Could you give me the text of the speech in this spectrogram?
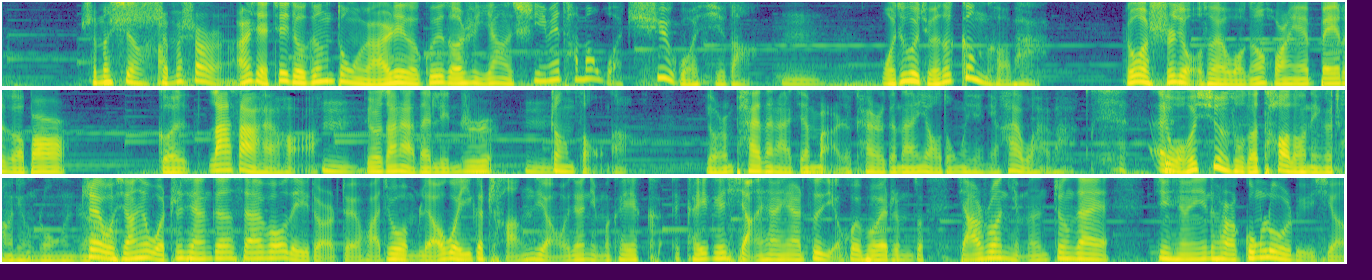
什么信号？什么事儿呢？而且这就跟动物园这个规则是一样的，是因为他妈我去过西藏，嗯我就会觉得更可怕。如果十九岁，我跟黄爷背了个包，搁拉萨还好啊，嗯比如咱俩在林芝嗯，正走呢，有人拍咱俩肩膀就开始跟咱要东西，你害不害怕？哎就我会迅速的套到那个场景中，这我想起我之前跟 CFO 的一段对话，就是我们聊过一个场景，我觉得你们可以可可以可以想象一下自己会不会这么做。假如说你们正在进行一段公路旅行，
